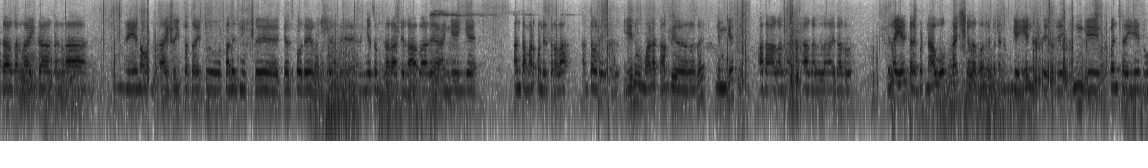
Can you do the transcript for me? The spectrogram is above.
ಅದಾಗಲ್ಲ, ಇದಾಗಲ್ಲ ಸುಮ್ಮನೆ ಏನೋ ಒಂದು ಆಯಿತು, ಇಪ್ಪತ್ತಾಯಿತು ಕಾಲೇಜ್ ಮುಗಿಸ್ದೆ ಕೆಲ್ಸಕ್ಕೆ ಹೋದೆ ಹಿಂಗೆ ಸಂಸಾರ, ತಿರ್ಗಿ ಆಬಾದೆ, ಹಂಗೆ ಹಿಂಗೆ ಅಂತ ಮಾಡ್ಕೊಂಡಿರ್ತಾರಲ್ಲ, ಅಂಥವ್ರೇ ಇರೋದು. ಏನೂ ಮಾಡೋಕ್ಕಾಗದೇ ಇರೋದ್ರೆ ನಿಮಗೆ ಅದಾಗಲ್ಲ, ಇದಾಗಲ್ಲ ಇದಾಗಲ್ಲ. ಎಲ್ಲ ಹೇಳ್ತಾರೆ ಬಟ್ ನಾವು ಹೋಗಿ ಪ್ರಾಕ್ಟಿಕಲ್ ಆಗಿ ಹೋದ್ರೆ ನಮಗೆ ಏನು ನಡೀತೈತೆ ಹಿಂಗೆ ಪ್ರಪಂಚ ಏನು,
